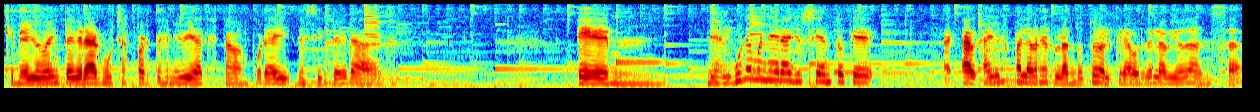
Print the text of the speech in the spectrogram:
que me ayudó a integrar muchas partes de mi vida que estaban por ahí desintegradas. Em, de alguna manera yo siento que hay unas palabras de Rolando Toro, el creador de la biodanza,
